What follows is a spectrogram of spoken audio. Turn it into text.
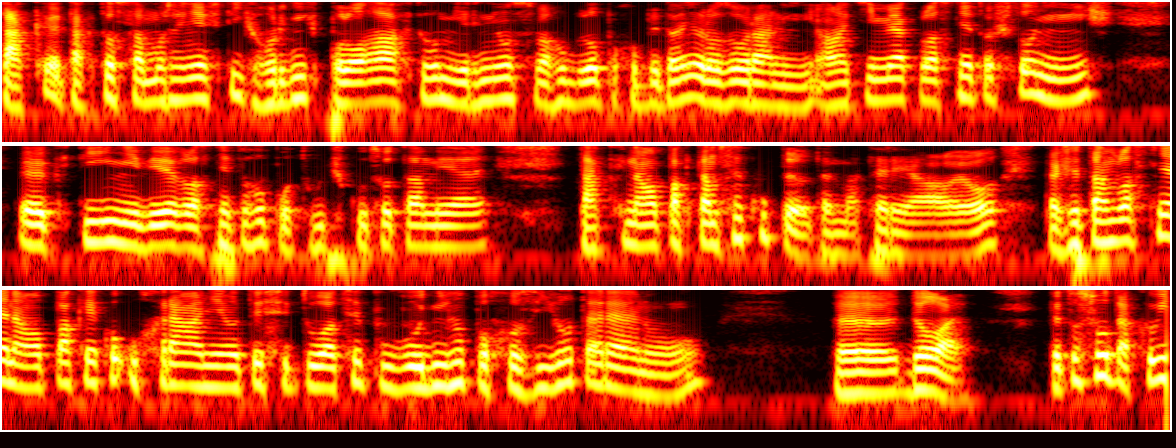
Tak, tak to samozřejmě v těch horních polohách toho mírného svahu bylo pochopitelně rozoraný, ale tím, jak vlastně to šlo níž eh, k té nivě vlastně toho potůčku, co tam je, tak naopak tam se kupil ten materiál, jo? takže tam vlastně naopak jako uchránil ty situace původního pochozího terénu, dole. To jsou takové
